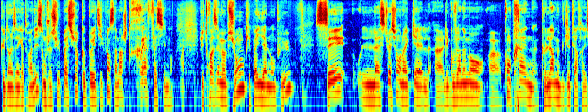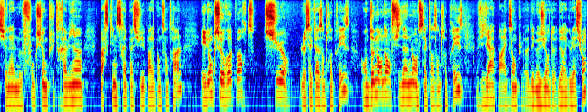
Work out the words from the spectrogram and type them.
que dans les années 90 donc je ne suis pas sûr que politiquement ça marche très facilement. Puis troisième option qui n'est pas idéale non plus, c'est la situation dans laquelle euh, les gouvernements euh, comprennent que l'arme budgétaire traditionnelle ne fonctionne plus très bien parce qu'il ne serait pas suivi par les banques centrales, et donc se reportent sur le secteur des entreprises en demandant finalement au secteur des entreprises, via par exemple des mesures de régulation,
